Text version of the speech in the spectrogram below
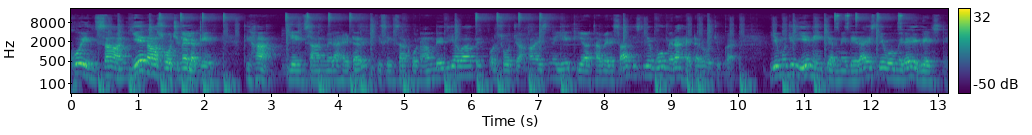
कोई इंसान ये ना सोचने लगे कि हाँ ये इंसान मेरा हेटर है, इस इंसान को नाम दे दिया वहाँ पे और सोचा हाँ इसने ये किया था मेरे साथ, इसलिए वो मेरा हेटर हो चुका है। ये मुझे ये नहीं करने दे रहा है इसलिए वो मेरे अगेंस्ट है।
